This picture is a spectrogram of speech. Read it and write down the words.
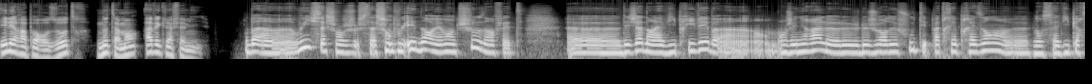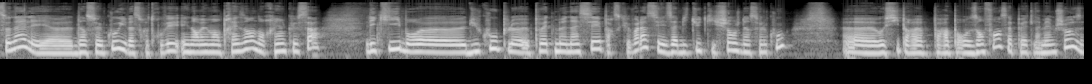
et les rapports aux autres, notamment avec la famille. Ben oui, ça change, ça chamboule énormément de choses en fait. Euh, déjà dans la vie privée, ben, en, général, le, joueur de foot est pas très présent euh, dans sa vie personnelle et euh, d'un seul coup, il va se retrouver énormément présent. Donc rien que ça, l'équilibre du couple peut être menacé parce que voilà, c'est les habitudes qui changent d'un seul coup. Euh, aussi par, par rapport aux enfants, ça peut être la même chose.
